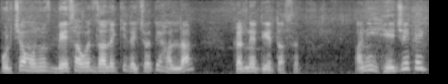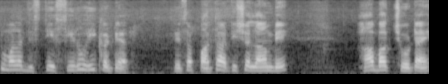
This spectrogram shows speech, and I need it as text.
पुढच्या माणूस बेसावत झालं की त्याच्यावरती हल्ला करण्यात येत असत. आणि हे जे काही तुम्हाला दिसते सिरो ही कट्यार ह्याचा पाता अतिशय लांब आहे. हा भाग छोटा आहे.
